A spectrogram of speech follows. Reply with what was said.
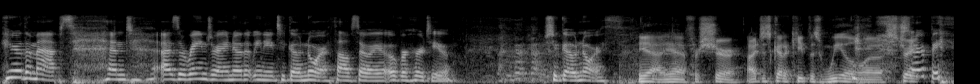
here are the maps. And as a ranger, I know that we need to go north. Also, I overheard you. Should go north. Yeah, yeah, for sure. I just got to keep this wheel uh, straight. Sharpie,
